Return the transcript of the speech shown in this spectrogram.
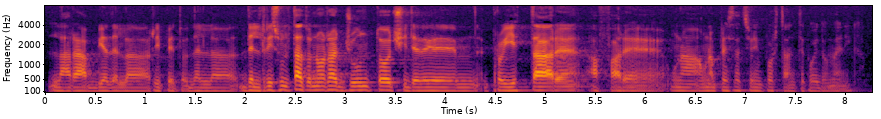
la rabbia del, ripeto, del, del, risultato non raggiunto ci deve proiettare a fare una, una prestazione importante poi domenica.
